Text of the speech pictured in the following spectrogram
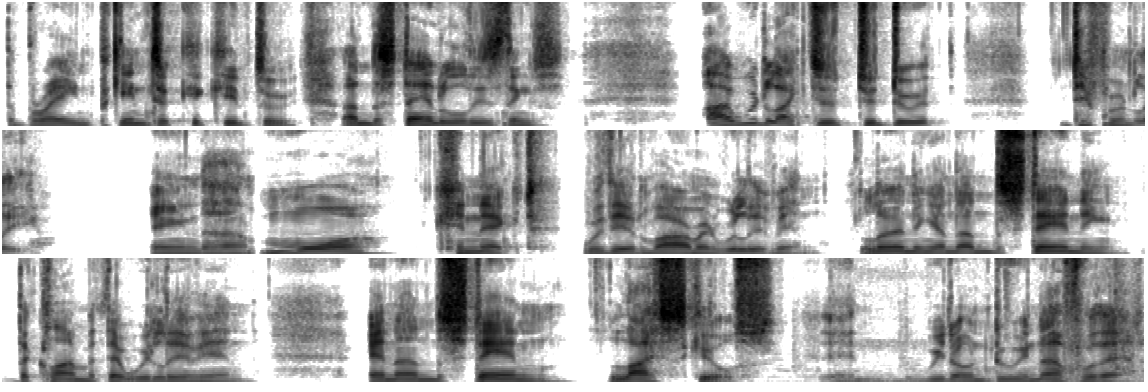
the brain begin to kick into understand all these things. I would like to, to do it differently and uh, more connect with the environment we live in, learning and understanding the climate that we live in, and understand life skills. And we don't do enough with that.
